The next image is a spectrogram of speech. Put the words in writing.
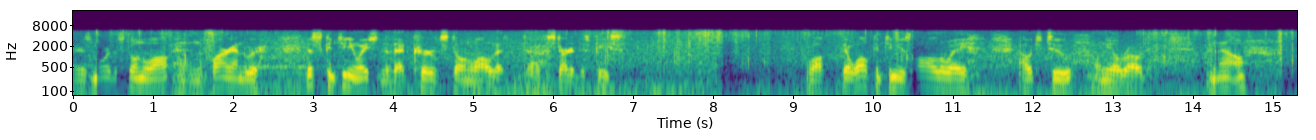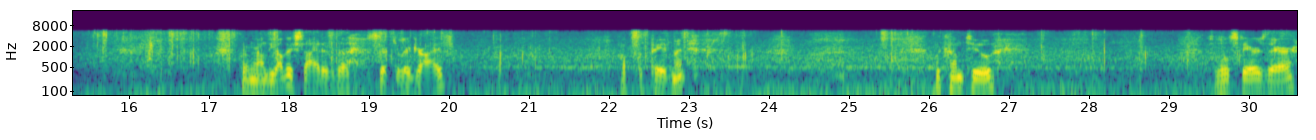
There's more of the stone wall, and in the far end, we're this is continuation of that curved stone wall that uh, started this piece. Well, the wall continues all the way out to O'Neill Road, and now going around the other side of the circular drive up the pavement we come to little stairs there.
